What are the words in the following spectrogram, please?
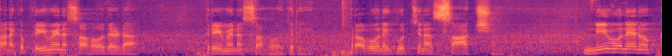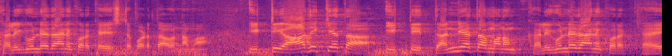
కనుక ప్రియమైన సహోదరుడా ప్రియమైన సహోదరి ప్రభువుని గుర్చిన సాక్ష్యం. నీవు నేను కలిగి ఉండేదాని కొరకే ఇష్టపడతా ఉన్నామా? ఇట్టి ఆధిక్యత ఇట్టి ధన్యత మనం కలిగి ఉండేదాని కొరకై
